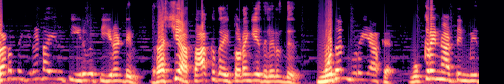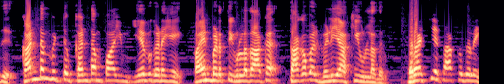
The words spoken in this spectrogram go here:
கடந்த இரண்டாயிரத்தி இருபத்தி இரண்டில் ரஷ்யா தாக்குதலை தொடங்கியதிலிருந்து முதன் முறையாக உக்ரைன் நாட்டின் மீது கண்டம் விட்டு கண்டம் பாயும் ஏவுகணையை பயன்படுத்தியுள்ளதாக தகவல் வெளியாகியுள்ளது. ரஷ்ய தாக்குதலை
